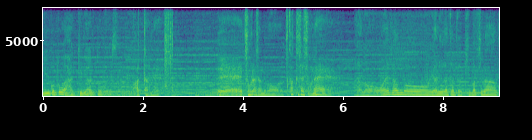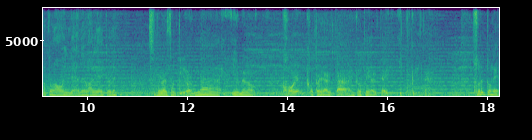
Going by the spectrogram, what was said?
いうことははっきりあると思います。あったらね、えー、円谷さんでも使ってたでしょうねあの親父さんのやり方って奇抜なことが多いんだよね割合とね。円谷さんっていろんな夢のこういうことやりたいああいうことやりたい言ってくれた。それとね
